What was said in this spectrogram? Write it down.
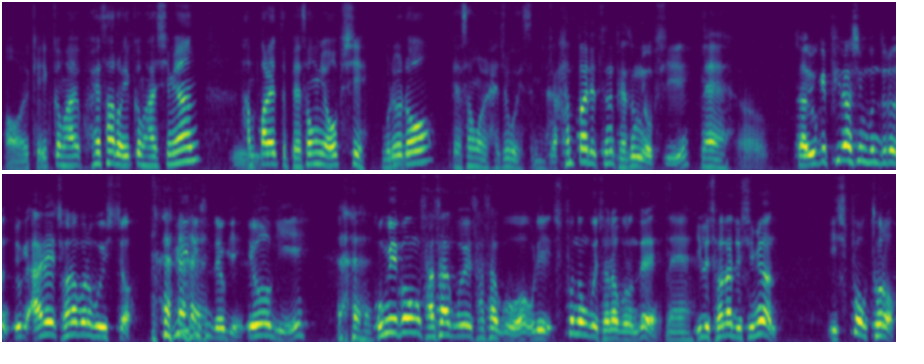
어, 이렇게 입금하 회사로 입금하시면 한 팔레트 배송료 없이 무료로 배송을 해주고 있습니다. 한 팔레트는 배송료 없이. 네, 어. 자, 요게 필요하신 분들은 여기 아래 전화번호 보이시죠? 위에 계신데 여기 여기 010-449-4495 우리 슈퍼농부의 전화번호인데 네. 일로 전화 주시면 이 슈퍼 옥토로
